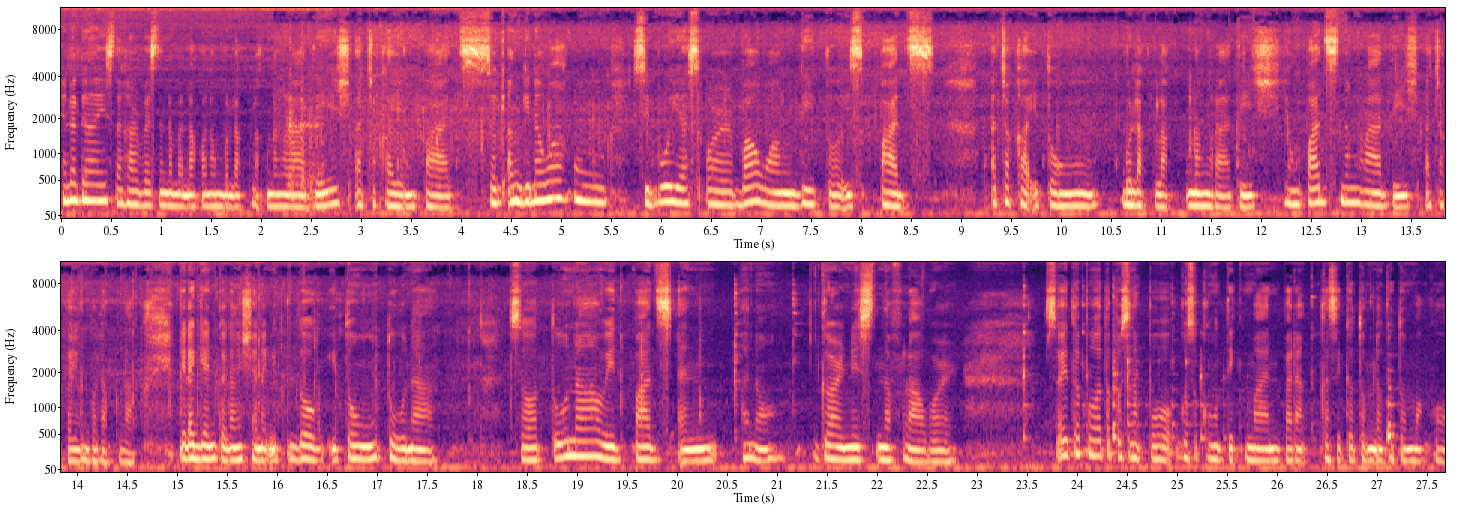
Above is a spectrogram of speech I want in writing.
Hello guys, nag-harvest na naman ako ng bulaklak ng radish at saka yung pods. So, ang ginawa kong sibuyas or bawang dito is pods at saka itong bulaklak ng radish. Yung pods ng radish at saka yung bulaklak. Nilagyan ko lang siya ng itlog, itong tuna. So, tuna with pods and ano, garnish na flour. So, ito po, tapos na po. Gusto kong tikman parang kasi gutom na gutom ako.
